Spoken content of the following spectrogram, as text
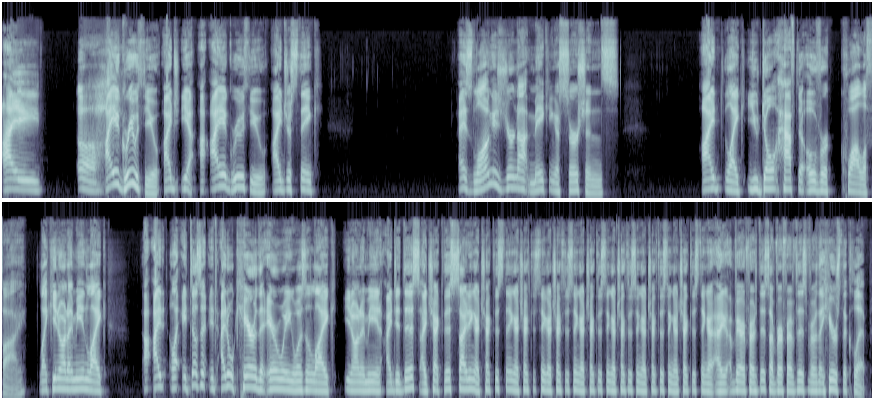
i Ugh. I agree with you. I yeah, I, I agree with you. I just think as long as you're not making assertions, I like you don't have to over qualify. Like you know what I mean? Like I like it doesn't. It, I don't care that Airwing wasn't like you know what I mean. I did this. I checked this sighting. I checked this thing. I checked this thing. I checked this thing. I checked this thing. I checked this thing. I checked this thing. I checked this thing. I, I verified this. I verified this. Verified. Here's the clip.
